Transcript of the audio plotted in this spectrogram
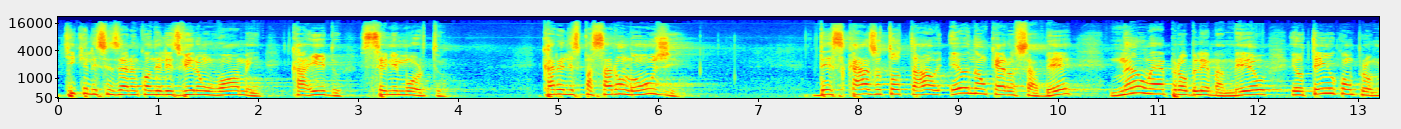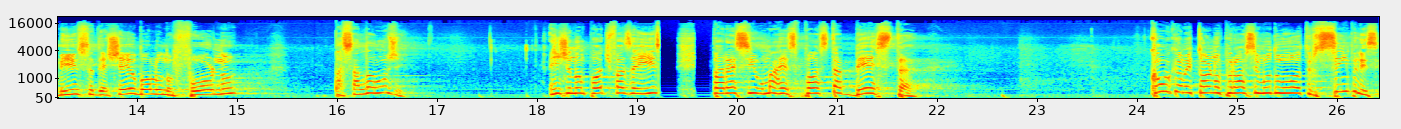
O que, que eles fizeram quando eles viram o homem caído, semi-morto? Cara, eles passaram longe descaso total. Eu não quero saber, não é problema meu, eu tenho compromisso, deixei o bolo no forno, passa longe. A gente não pode fazer isso. Parece uma resposta besta. Como que eu me torno próximo do outro? Simples.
